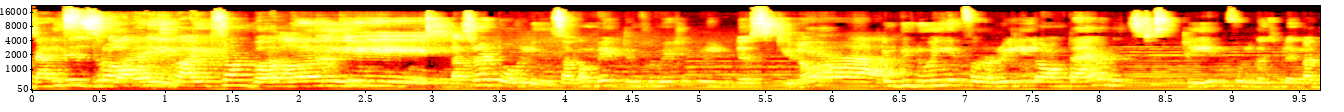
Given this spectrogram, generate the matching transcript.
That it is probably why, why it's not working. That's what I told you. Circumvent information will just, you know, yeah. you'll be doing it for a really long time and it's just painful because you'll be like,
